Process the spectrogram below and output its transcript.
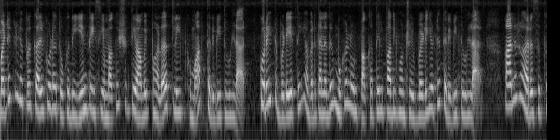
மட்டக்களப்பு கல்குடா தொகுதியின் தேசிய மகசக்தி அமைப்பாளர் திலீப் குமார் தெரிவித்துள்ளார். குறித்த விடயத்தை அவர் தனது முகநூல் பக்கத்தில் பதிவொன்றை வெளியிட்டு தெரிவித்துள்ளார். அனுர அரசுக்கு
